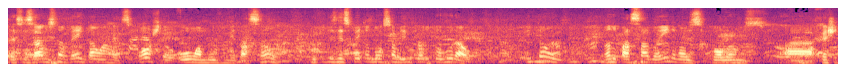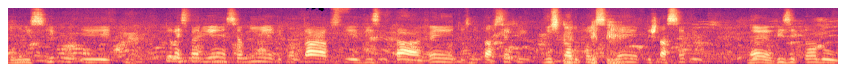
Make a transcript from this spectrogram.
precisávamos também dar uma resposta ou uma movimentação no que diz respeito ao nosso amigo produtor rural. Então, ano passado ainda nós bolamos a festa do município e pela experiência minha de contatos, de visitar eventos, de estar sempre buscando conhecimento, de estar sempre né, visitando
